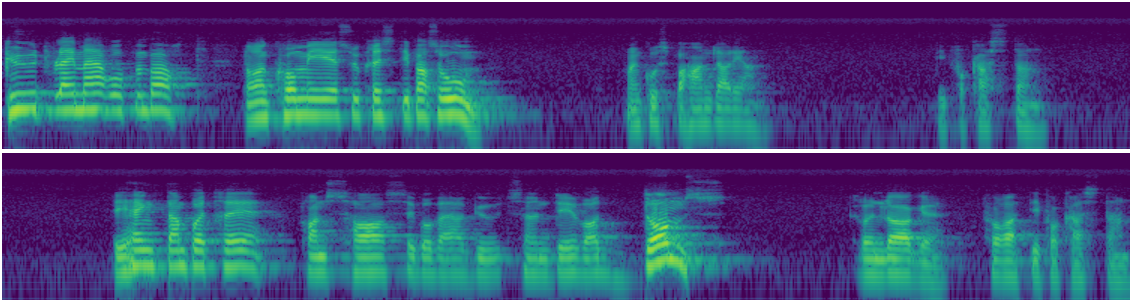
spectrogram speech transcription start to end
Gud ble mer åpenbart når han kom i Jesu Kristi person. Men hvordan behandla de han? De forkasta han. De hengte han på et tre, for han sa seg å være Guds sønn. Det var domsgrunnlaget for at de forkasta han.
